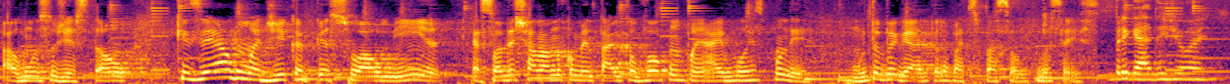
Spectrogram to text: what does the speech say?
alguma sugestão, quiser alguma dica pessoal minha, é só deixar lá no comentário que eu vou acompanhar e vou responder. Muito obrigado pela participação de vocês. Obrigada, Jorge.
